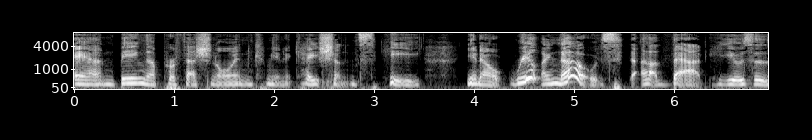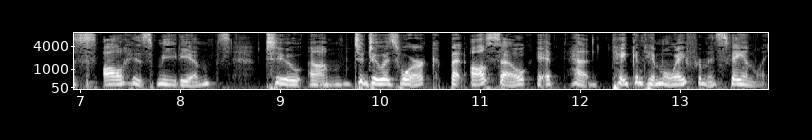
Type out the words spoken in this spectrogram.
And being a professional in communications, he, you know, really knows uh, that he uses all his mediums to um, to do his work, but also it had taken him away from his family.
